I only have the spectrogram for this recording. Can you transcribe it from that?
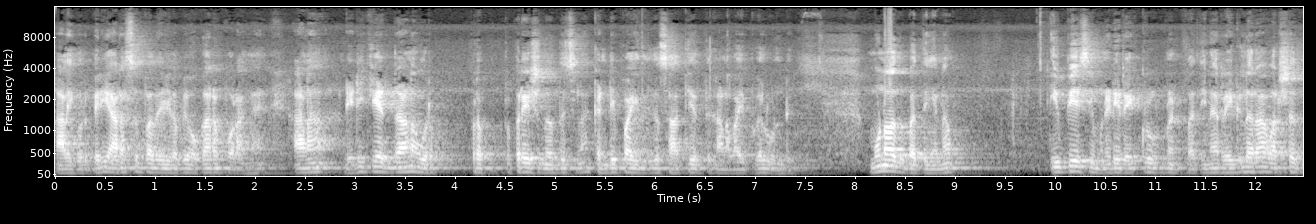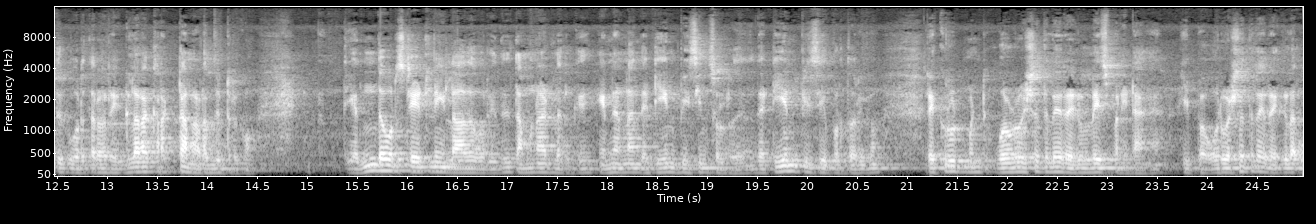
நாளைக்கு ஒரு பெரிய அரசு பதவியில் போய் உட்கார போகிறாங்க ஆனால் டெடிக்கேட்டடான ஒரு ப்ரிப்பரேஷன் இருந்துச்சுன்னா கண்டிப்பாக இதுக்கு சாத்தியத்துக்கான வாய்ப்புகள் உண்டு. மூணாவது பார்த்தீங்கன்னா யூபிஎஸ்சி முன்னாடி ரெக்ரூட்மெண்ட் பார்த்தீங்கன்னா ரெகுலராக வருஷத்துக்கு ஒரு தடவை ரெகுலராக கரெக்டாக நடந்துகிட்ருக்கும் இருக்கும் எந்த ஒரு ஸ்டேட்லையும் இல்லாத ஒரு இது தமிழ்நாட்டில் இருக்குது என்னென்னா இந்த டிஎன்பிசின்னு சொல்கிறது இந்த டிஎன்பிசியை பொறுத்த வரைக்கும் ரெக்ரூட்மெண்ட் ஒரு வருஷத்துலேயே ரெகுலரைஸ் பண்ணிட்டாங்க. இப்போ ஒரு வருஷத்தில் ரெகுலர்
